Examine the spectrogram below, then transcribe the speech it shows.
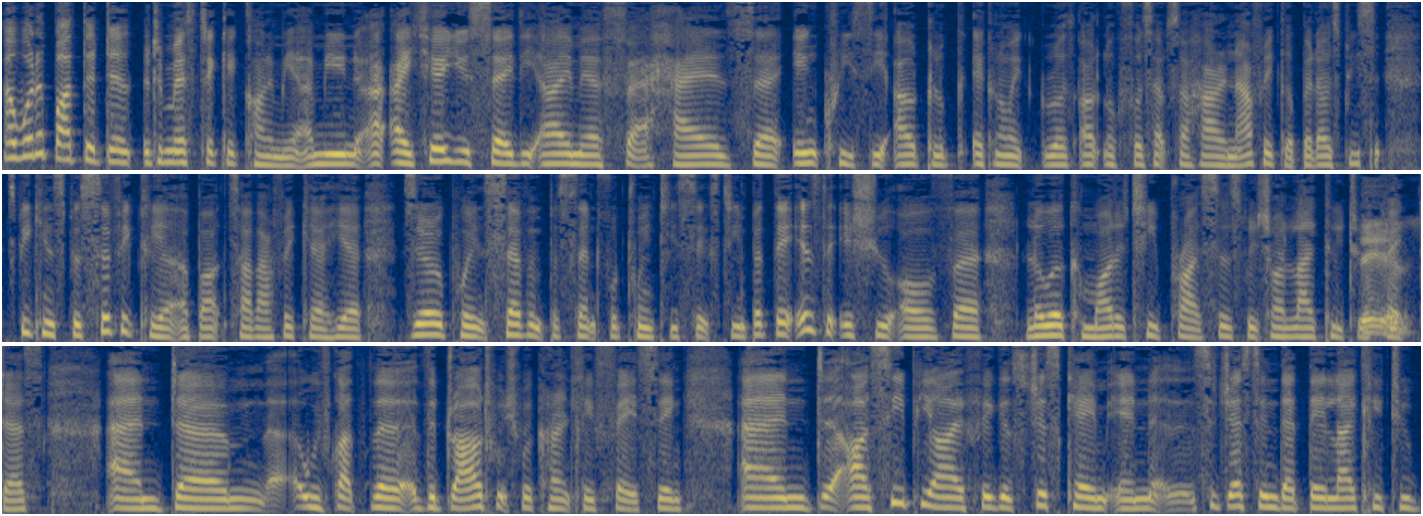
Now, what about the d- domestic economy? I mean, I, I, hear you say the IMF has uh, increased the outlook, economic growth outlook for sub-Saharan Africa, but I was spe- speaking specifically about South Africa here, 0.7% for 2016. But there is the issue of uh, lower commodity prices, which are likely to there affect is. us. And um, we've got the, the drought, which we're currently facing. And our CPI figures just came in, uh, suggesting that they're likely to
